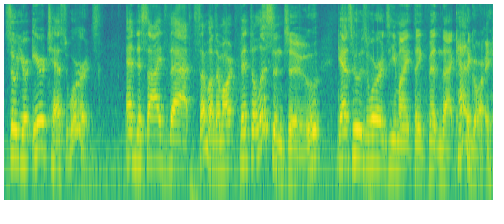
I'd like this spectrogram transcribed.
so your ear tests words and decides that some of them aren't fit to listen to. Guess whose words he might think fit in that category?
